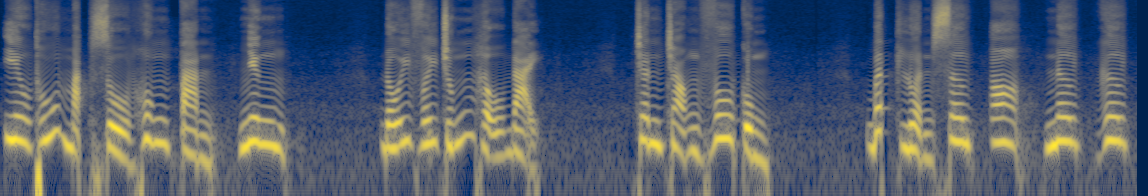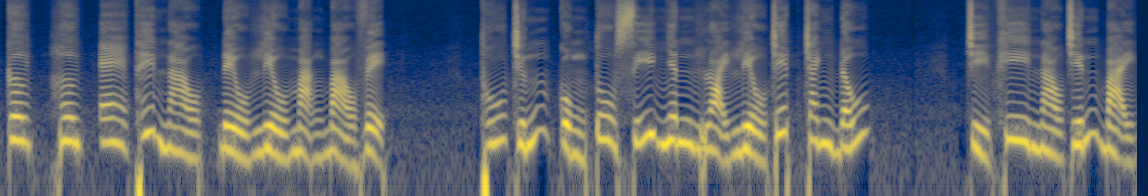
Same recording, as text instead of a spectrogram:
Yêu thú mặc dù hung tàn, nhưng đối với chúng hậu đại, trân trọng vô cùng. Bất luận sơ o, nơ, gơ, cơ, hơ e thế nào đều liều mạng bảo vệ. Thú chứng cùng tu sĩ nhân loại liều chết tranh đấu. Chỉ khi nào chiến bại,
